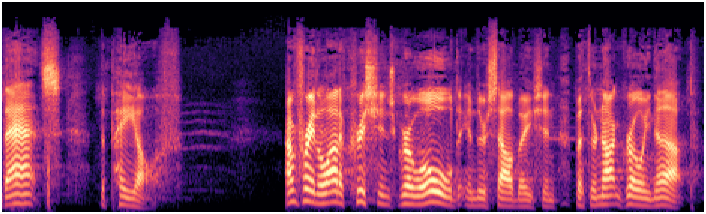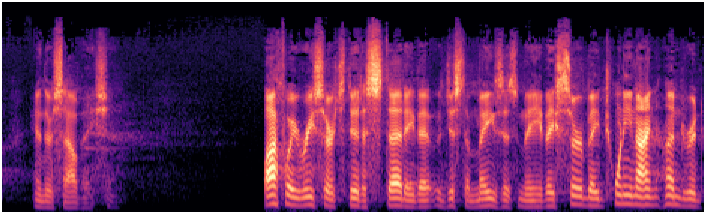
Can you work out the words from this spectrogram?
That's the payoff. I'm afraid a lot of Christians grow old in their salvation, but they're not growing up in their salvation. Lifeway Research did a study that just amazes me. They surveyed 2,900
